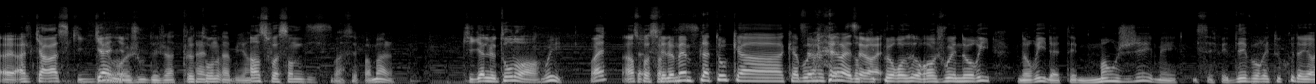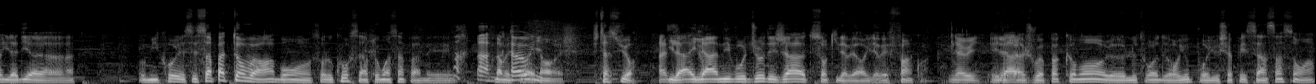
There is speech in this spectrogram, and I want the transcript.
Alcaraz qui gagne. Joue déjà très, le tournoi 1,70. Bah, c'est pas mal. Qui gagne le tournoi. Hein. Oui. Ouais, c'est le même plateau qu'à Buenos Aires, donc il peut rejouer Nori. Nori, il a été mangé, mais il s'est fait dévorer tout coup. D'ailleurs, il a dit au micro, c'est sympa de te revoir. Hein. Bon, sur le cours, c'est un peu moins sympa, mais non, mais ah non, je t'assure, ah, il a, il a un niveau de jeu déjà. Tu sens qu'il avait, il avait faim, quoi. Ah oui. Et là, je vois pas comment le, le tournoi de Rio pourrait lui échapper. C'est un 500, hein.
